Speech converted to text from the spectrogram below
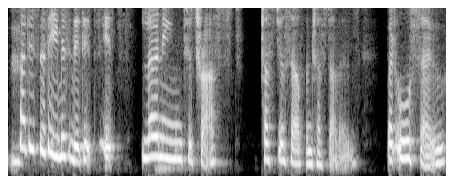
That is the theme, isn't it? It's it's learning to trust, trust yourself and trust others, but also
